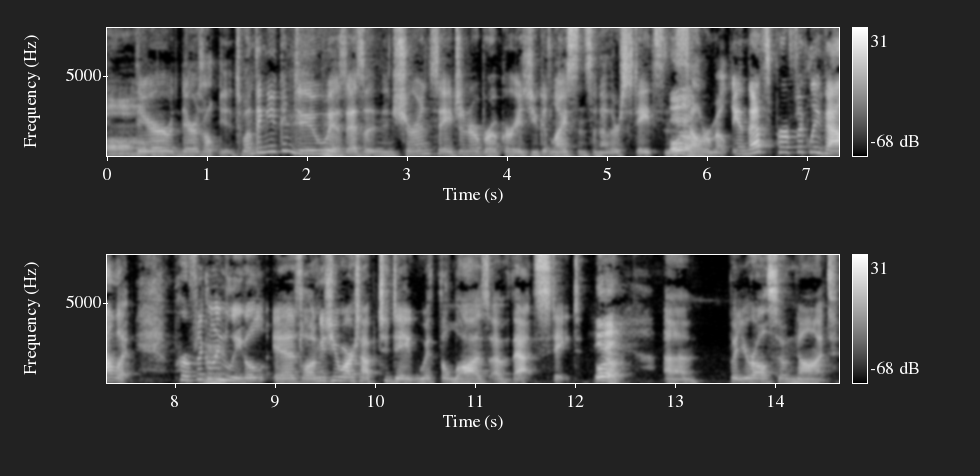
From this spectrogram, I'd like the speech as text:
Um, there there's a it's one thing you can do Mhm. is as an insurance agent or broker is you can license in other states and Oh, yeah. sell remotely and that's perfectly valid perfectly Mhm. legal as long as you are up to date with the laws of that state Oh yeah. um, but you're also not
